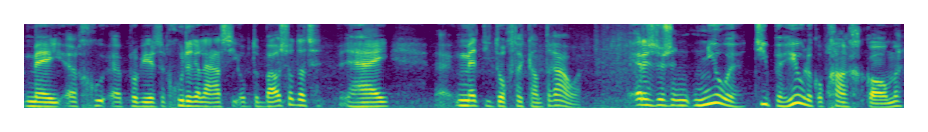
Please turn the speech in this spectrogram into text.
mee uh, uh, probeert een goede relatie op te bouwen... zodat hij met die dochter kan trouwen. Er is dus een nieuwe type huwelijk op gang gekomen.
